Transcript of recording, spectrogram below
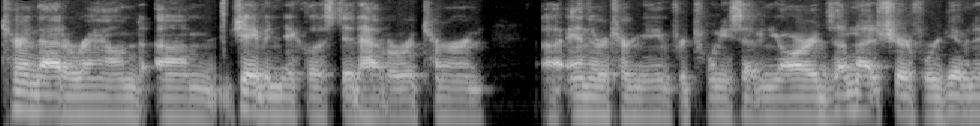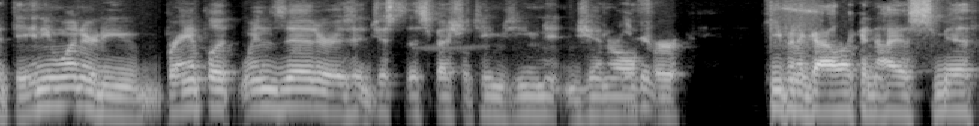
turn that around. Um, Javen Nicholas did have a return uh, and the return game for 27 yards. I'm not sure if we're giving it to anyone or do you Bramblett wins it or is it just the special teams unit in general for keeping a guy like Ainias Smith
